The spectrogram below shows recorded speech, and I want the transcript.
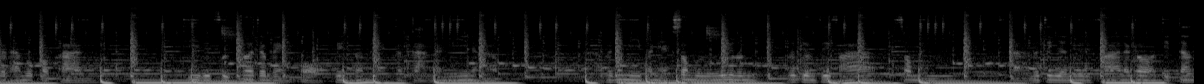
สถานประกอบการที่ไปฝึกก็จะแบ่งออกเป็นแผนกต่ง ซ่อมบำรุงรถยนต์รถยนต์ไฟฟ้า ซ่อมรถจักรยานยนต์ไฟฟ้า แล้วก็ติดตั้ง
